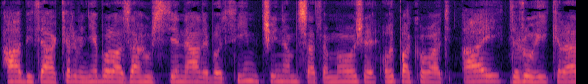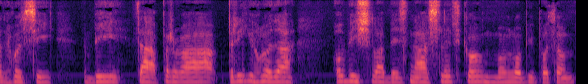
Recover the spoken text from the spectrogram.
aby tá krv nebola zahustená, lebo tým činom sa to môže opakovať aj druhýkrát, hoci by tá prvá príhoda obišla bez následkov, mohlo by potom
